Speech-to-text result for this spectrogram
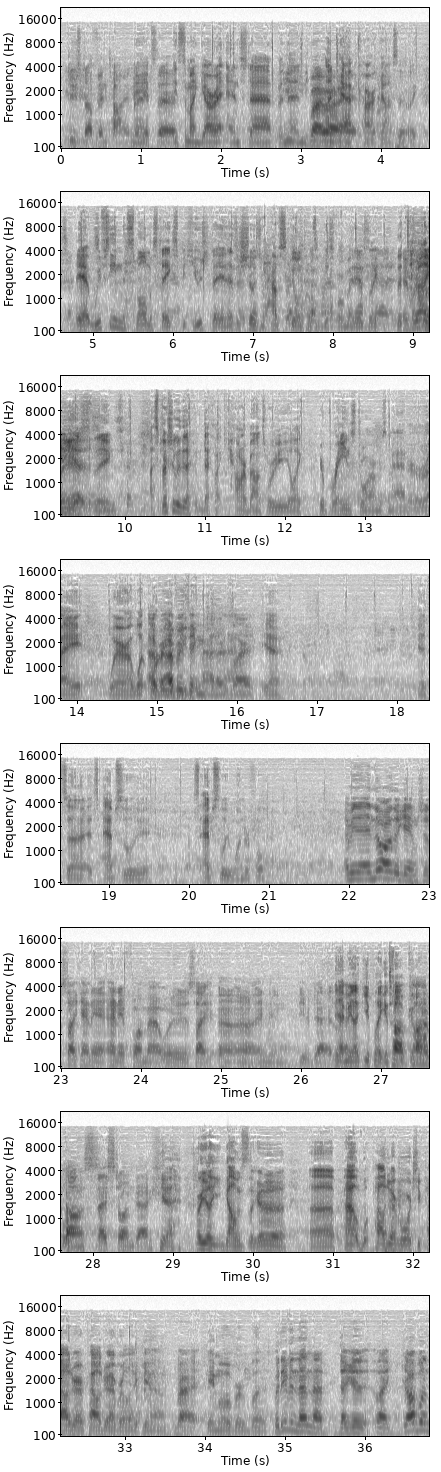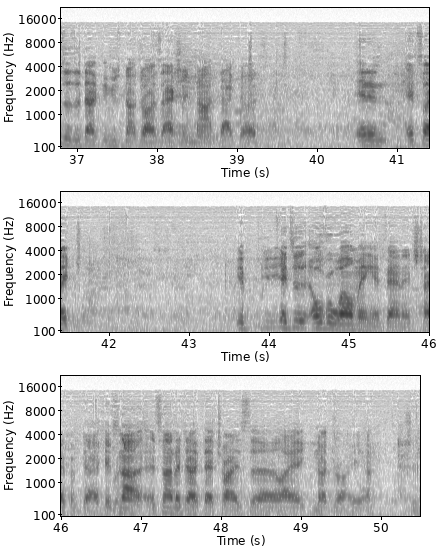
do stuff in time. He gets to It's the Mangara end step, and then Right, right, untap right. Karakasa. Like, yeah, we've seen small mistakes be huge today, and that just shows you how skill intensive this format is. Like the It really tiniest is. things, especially with that, deck, deck like Counterbalance, where you like your brainstorms matter, right? Where uh, what order everything matters, matter. like- yeah, it's uh, it's absolutely, it's absolutely wonderful. I mean, and there are other games just like any any format where you're just like uh uh, and then you're dead. Yeah, I mean, like you play against top counterbalance, goblins. nice storm deck. Yeah, or you're like goblins like uh, uh, pile, pile driver, war chief, pile driver, pile driver, like you know, Right. game over. But But even then, that get, like goblins is a deck whose nut draw is actually not that good. And it's like it, it's an overwhelming advantage type of deck. It's Right. not it's not a deck that tries to like nut draw you. Sure.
